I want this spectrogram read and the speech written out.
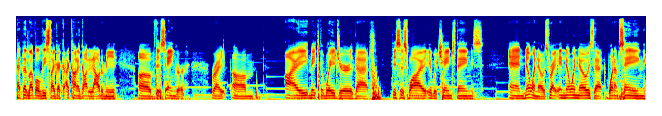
At that level, at least like I, I kind of got it out of me of this anger right? Um, I make the wager that this is why it would change things, and no one knows, right? And no one knows that what I'm saying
